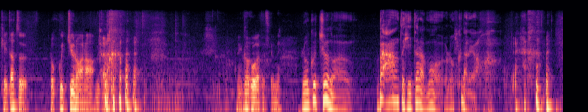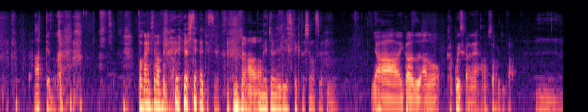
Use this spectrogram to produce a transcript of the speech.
毛立つロックっちゅうのはな、みたいな。ねかっこよかったですけどね。ロックっちゅうのは、バーンと弾いたらもうロックなのよ。合ってんのか？バカにしてませんか？いや、してないですよ。めちゃめちゃリスペクトしてますよ。いやー、相変わらず、あの、かっこいいですからね、あの人のギター。うん。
